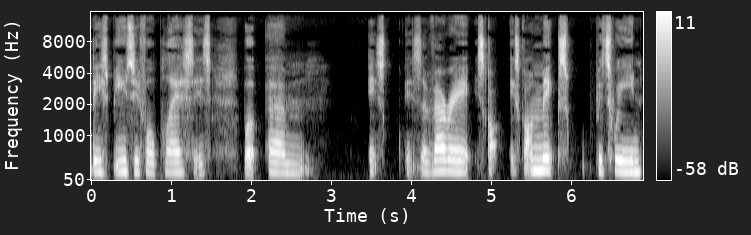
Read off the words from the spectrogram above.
these beautiful places, but um, it's it's a very it's got it's got a mix between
